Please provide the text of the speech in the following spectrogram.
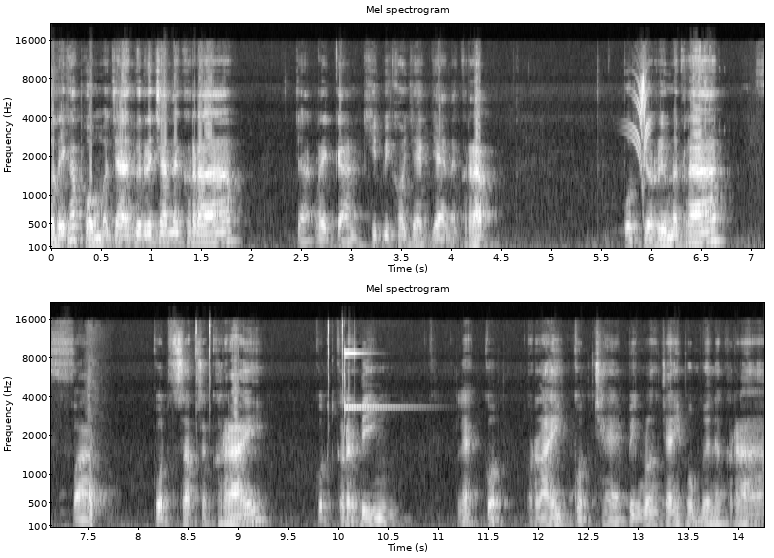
วัสดีครับผมอาจารย์พิริชันนะครับ จากรายการคิดวิเคราะห์แยกแยะนะครับโปรดอย่าลืมนะครับ ฝากกด Subscribe กดกระดิ่ง และกดไลค์กดแชร์เป็นกำลังใจให้ผมด้วยนะครั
